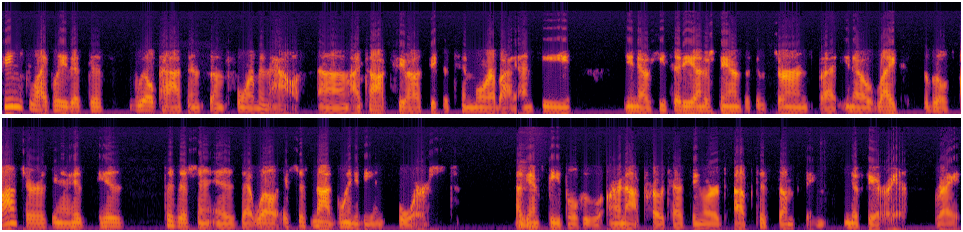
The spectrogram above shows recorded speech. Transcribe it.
seems likely that this will pass in some form in the House. Um, I talked to House Speaker Tim Moore about it, and he you know, he said he understands the concerns, but you know, like the bill sponsors, you know, his his position is that well, it's just not going to be enforced mm-hmm. against people who are not protesting or up to something nefarious, right?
